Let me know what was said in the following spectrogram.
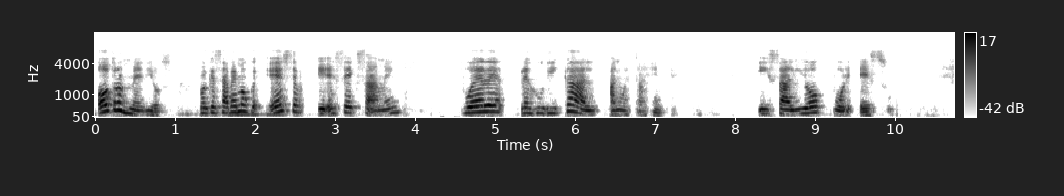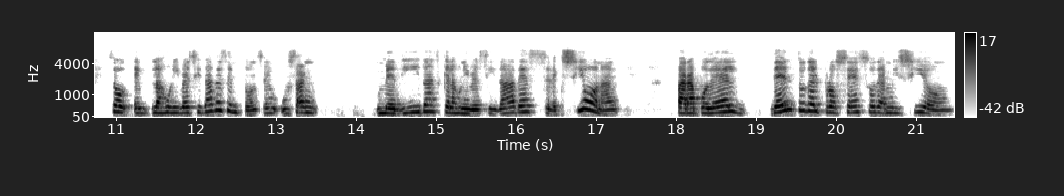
otros medios, porque sabemos que ese, ese examen puede perjudicar a nuestra gente. Y salió por eso. So, las universidades entonces usan medidas que las universidades seleccionan para poder, dentro del proceso de admisión,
